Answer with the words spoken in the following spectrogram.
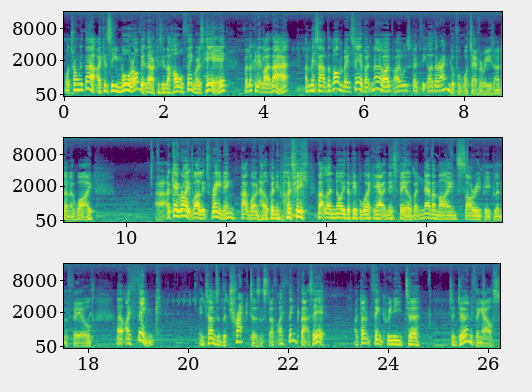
What's wrong with that? I can see more of it there. I can see the whole thing. Whereas here, if I look at it like that, I miss out the bottom bits here. But no, I, I always go to the other angle for whatever reason. I don't know why. Uh, okay, right, well, it's raining. That won't help anybody. That'll annoy the people working out in this field, but never mind. Sorry, people in the field. Uh, I think, in terms of the tractors and stuff, I think that's it. I don't think we need to to do anything else.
